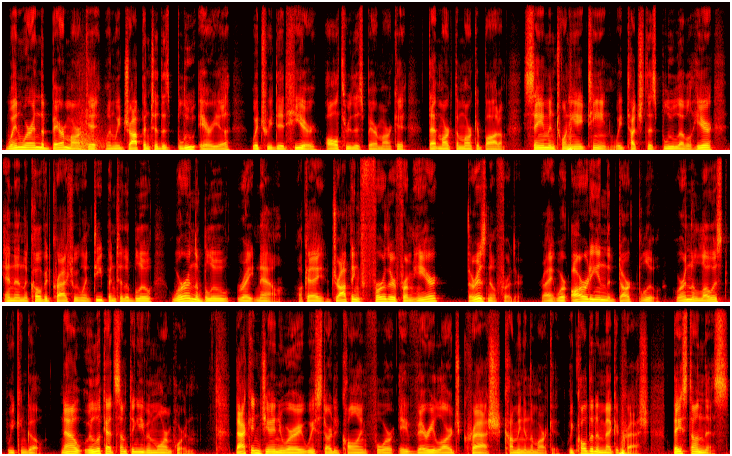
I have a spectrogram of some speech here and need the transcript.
When we're in the bear market, when we drop into this blue area, which we did here all through this bear market, that marked the market bottom. Same in 2018. We touched this blue level here, and then the COVID crash, we went deep into the blue. We're in the blue right now. Okay. Dropping further from here, there is no further, right? We're already in the dark blue. We're in the lowest we can go. Now we look at something even more important. Back in January, we started calling for a very large crash coming in the market. We called it a mega crash. Based on this,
